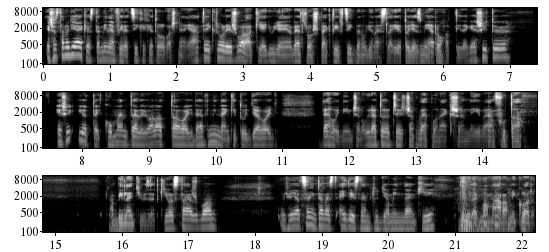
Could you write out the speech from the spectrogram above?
És aztán ugye elkezdtem mindenféle cikkeket olvasni a játékról, és valaki egy ugyanilyen retrospektív cikkben ugyanezt leírt, hogy ez milyen rohadt idegesítő, és jött egy kommentelő alatta, hogy de hát mindenki tudja, hogy dehogy nincsen újra töltés, csak Weapon Action néven fut a, a billentyűzet kiosztásban. Úgyhogy hát szerintem ezt egyrészt nem tudja mindenki, főleg ma már, amikor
